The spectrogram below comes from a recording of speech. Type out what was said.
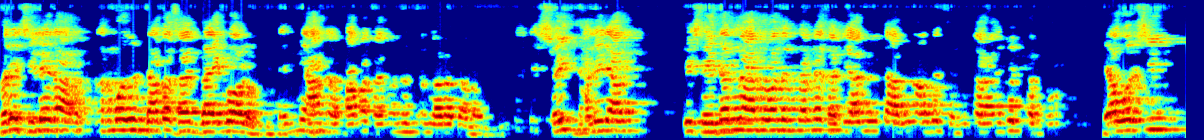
खरे शिलेदार कर्मवीर दादासाहेब गायकवाड होते त्यांनी हा बाबासाहेबांनंतर लढत आला. ते शहीद झालेले आहेत. ते शहीदांना अभिवादन करण्यासाठी आम्ही इथं अभिवादन सभेचं आयोजन करतो. या वर्षी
